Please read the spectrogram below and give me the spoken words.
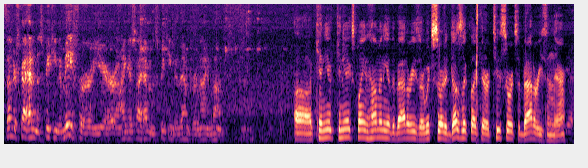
Thunder Sky hadn't been speaking to me for a year, and I guess I haven't been speaking to them for nine months. Uh, can you can you explain how many of the batteries or which sort? It does look like there are two sorts of batteries in there. Yes,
